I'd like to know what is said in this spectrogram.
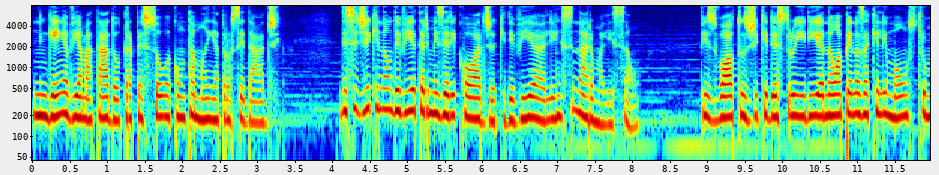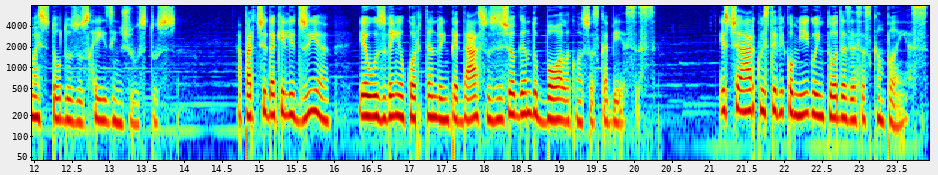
Ninguém havia matado outra pessoa com tamanha atrocidade. Decidi que não devia ter misericórdia, que devia lhe ensinar uma lição. Fiz votos de que destruiria não apenas aquele monstro, mas todos os reis injustos. A partir daquele dia, eu os venho cortando em pedaços e jogando bola com as suas cabeças. Este arco esteve comigo em todas essas campanhas.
